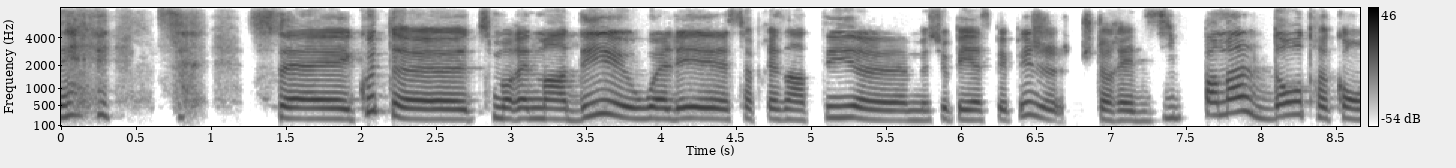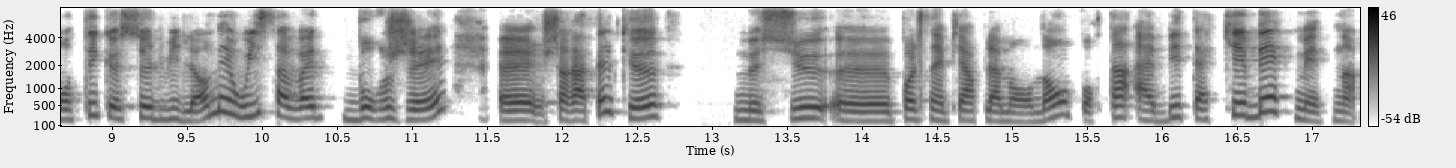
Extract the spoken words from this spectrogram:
écoute, euh, tu m'aurais demandé où allait se présenter euh, Monsieur PSPP. Je, t'aurais dit pas mal d'autres comtés que celui-là, mais oui, ça va être Bourget. Euh, je te rappelle que Monsieur euh, Paul Saint-Pierre Plamondon, pourtant, habite à Québec maintenant,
